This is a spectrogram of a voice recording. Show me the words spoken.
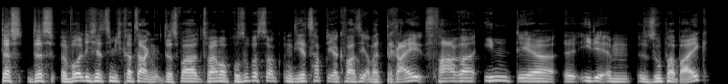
Das, das wollte ich jetzt nämlich gerade sagen. Das war zweimal pro Superstock und jetzt habt ihr ja quasi aber drei Fahrer in der äh, IDM Superbike.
